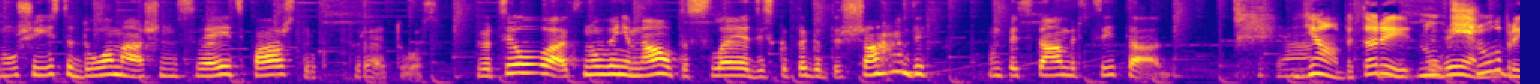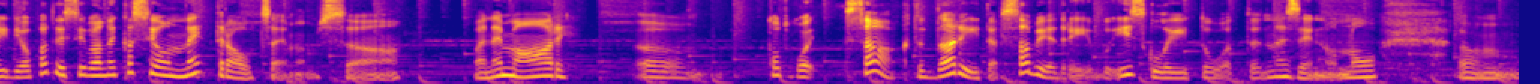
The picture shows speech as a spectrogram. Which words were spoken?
nu, šīs domāšanas veids pārstruktūrētos. Jo cilvēks, nu, viņam nav tas slēdzis, ka tagad ir šādi un pēc tam ir citādi. Jā, Jā bet arī nu, šobrīd jau patiesībā nekas jau netraucē mums, vai ne, Māri? kaut ko sākt darīt ar sabiedrību, izglītot, nezinu, nu, um,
